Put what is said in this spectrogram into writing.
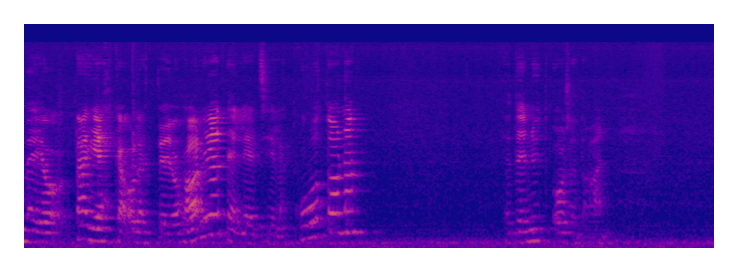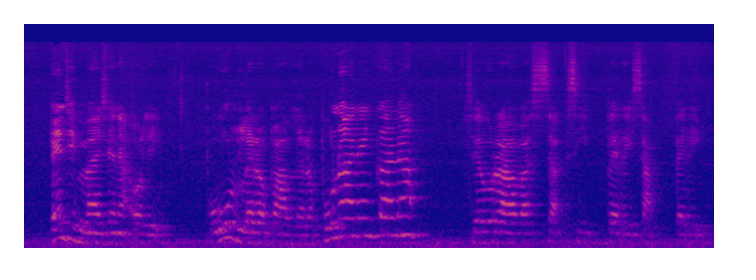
Me jo, tai ehkä olette jo harjoitelleet siellä kotona, joten nyt osataan. Ensimmäisenä oli pullero pallero punainen kana, seuraavassa sipperi sapperi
